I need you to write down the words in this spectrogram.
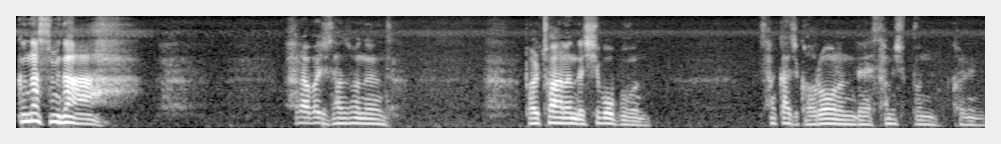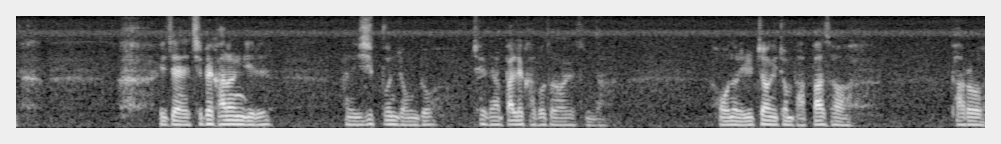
끝났습니다. 할아버지 산소는 벌초하는데 15분, 산까지 걸어오는데 30분 걸립니다. 이제 집에 가는 길 한 20분 정도 최대한 빨리 가보도록 하겠습니다. 오늘 일정이 좀 바빠서 바로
